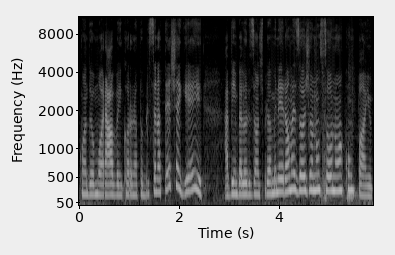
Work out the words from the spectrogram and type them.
quando eu morava em Coronel Fabriciano, até cheguei a vir em Belo Horizonte para o Mineirão, mas hoje eu não sou, não acompanho.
